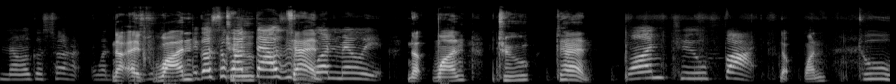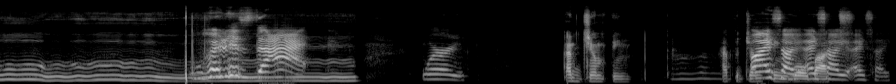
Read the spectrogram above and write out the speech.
No, it goes to one. No, it's one. It goes to two, one thousand ten. one million. No, one, two, ten. One, two, five. No, one, two. What is that? Where are you? I'm jumping. I'm a Oh, I jumping saw you. I saw you. I saw you.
